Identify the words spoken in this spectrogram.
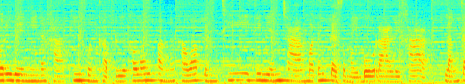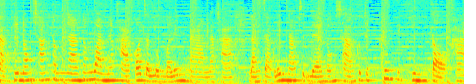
บริเวณนี้นะคะ พี่คนขับเรือเขาเล่าให้ฟังนะคะว่าเป็นที่ที่เลี้ยงช้างมาตั้งแต่สมัยโบราณเลยค่ะ หลังจากที่น้องช้างทำงานทั้งวันนะคะ ก็จะลงมาเล่นน้ำนะคะ หลังจากเล่นน้ำเสร็จแล้วน้องช้างก็จะขึ้นไปกินต่อค่ะ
